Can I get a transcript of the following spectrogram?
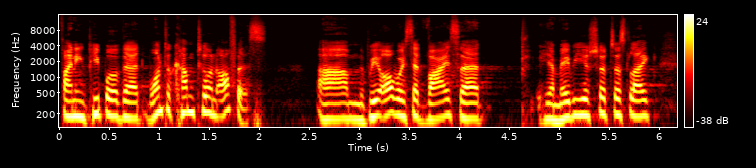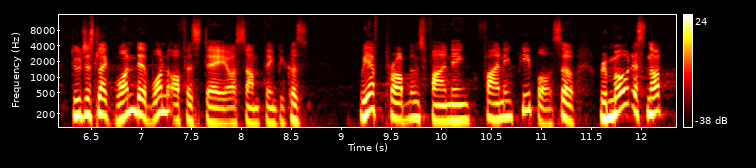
finding people that want to come to an office. Um, we always advise that yeah, maybe you should just like do just like one day, one office day or something because we have problems finding finding people. So remote is not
